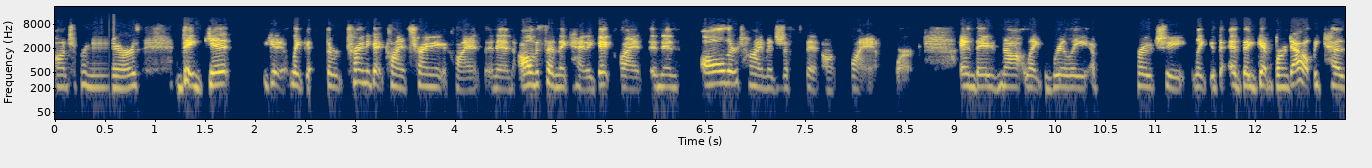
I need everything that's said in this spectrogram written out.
entrepreneurs, they get get like they're trying to get clients, trying to get clients, and then all of a sudden they kind of get clients, and then all their time is just spent on client work, and they're not like really approaching like they get burned out because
